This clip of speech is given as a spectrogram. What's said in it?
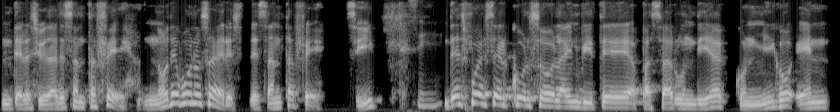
de la ciudad de Santa Fe, no de Buenos Aires, de Santa Fe, ¿sí? Después del curso la invité a pasar un día conmigo en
